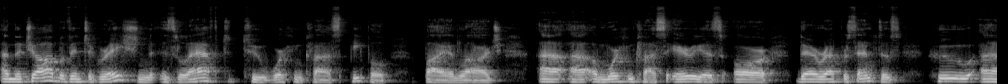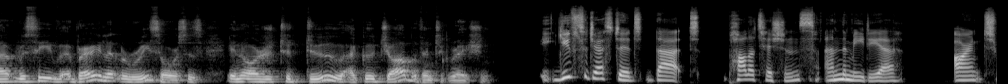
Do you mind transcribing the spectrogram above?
and the job of integration is left to working class people by and large, uh, uh, and working class areas or their representatives who uh, receive very little resources in order to do a good job of integration. You've suggested that politicians and the media aren't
